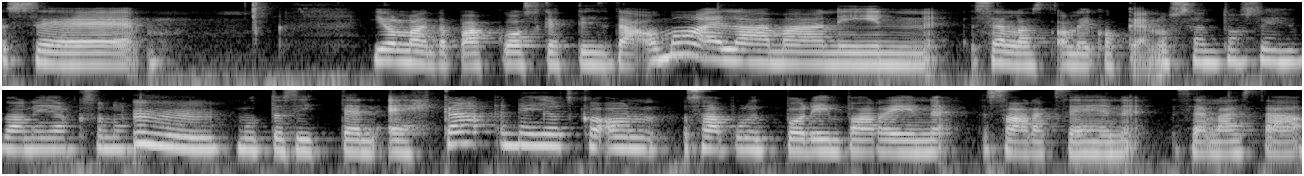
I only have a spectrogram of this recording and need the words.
se jollain tapaa kosketti sitä omaa elämää, niin sellaista oli kokenut sen tosi hyvänä jaksona. Mm. Mutta sitten ehkä ne, jotka on saapunut podin pariin saadakseen sellaista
